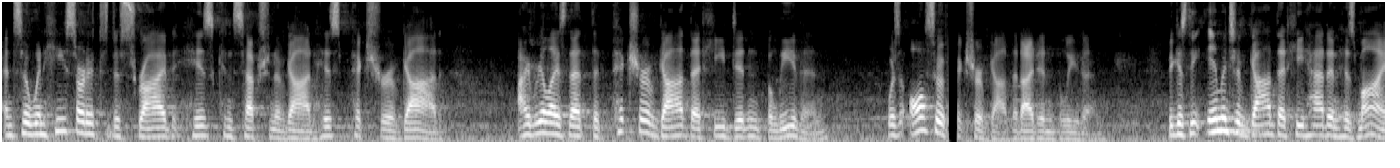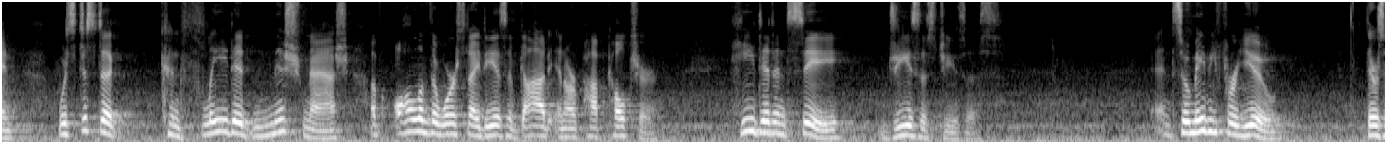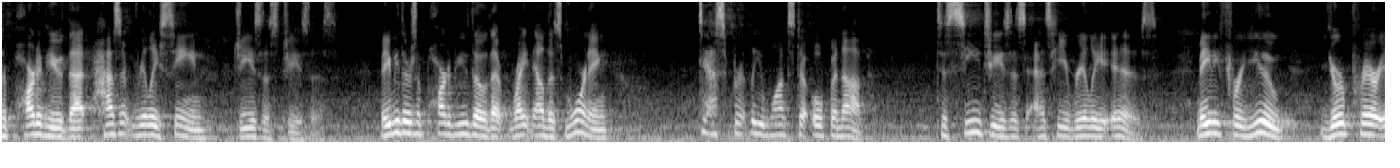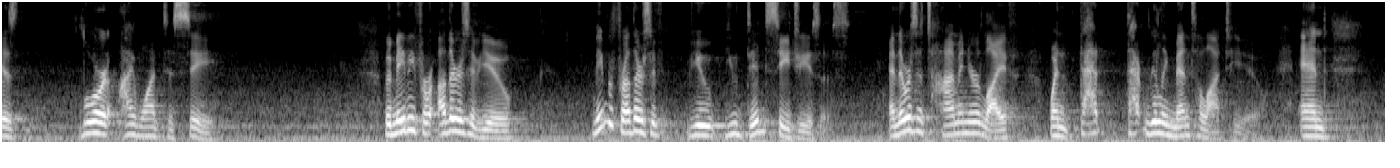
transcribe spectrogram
And so when he started to describe his conception of God, his picture of God, I realized that the picture of God that he didn't believe in was also a picture of God that I didn't believe in. Because the image of God that he had in his mind was just a conflated mishmash of all of the worst ideas of God in our pop culture. He didn't see Jesus, Jesus. And so maybe for you, there's a part of you that hasn't really seen Jesus, Jesus. Maybe there's a part of you, though, that right now, this morning, desperately wants to open up to see Jesus as he really is. Maybe for you, your prayer is, Lord, I want to see. But maybe for others of you, maybe for others of you, you did see Jesus. And there was a time in your life when that, that really meant a lot to you. And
